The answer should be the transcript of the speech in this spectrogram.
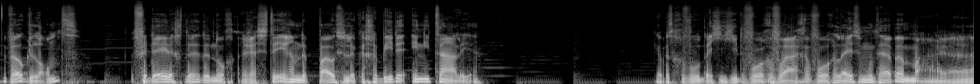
Welk land verdedigde de nog resterende pauselijke gebieden in Italië? Ik heb het gevoel dat je hier de vorige vragen voor gelezen moet hebben, maar... eh,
